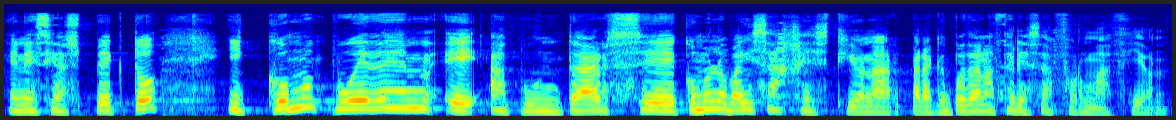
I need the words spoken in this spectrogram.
en ese aspecto y cómo pueden eh, apuntarse, cómo lo vais a gestionar para que puedan hacer esa formación.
